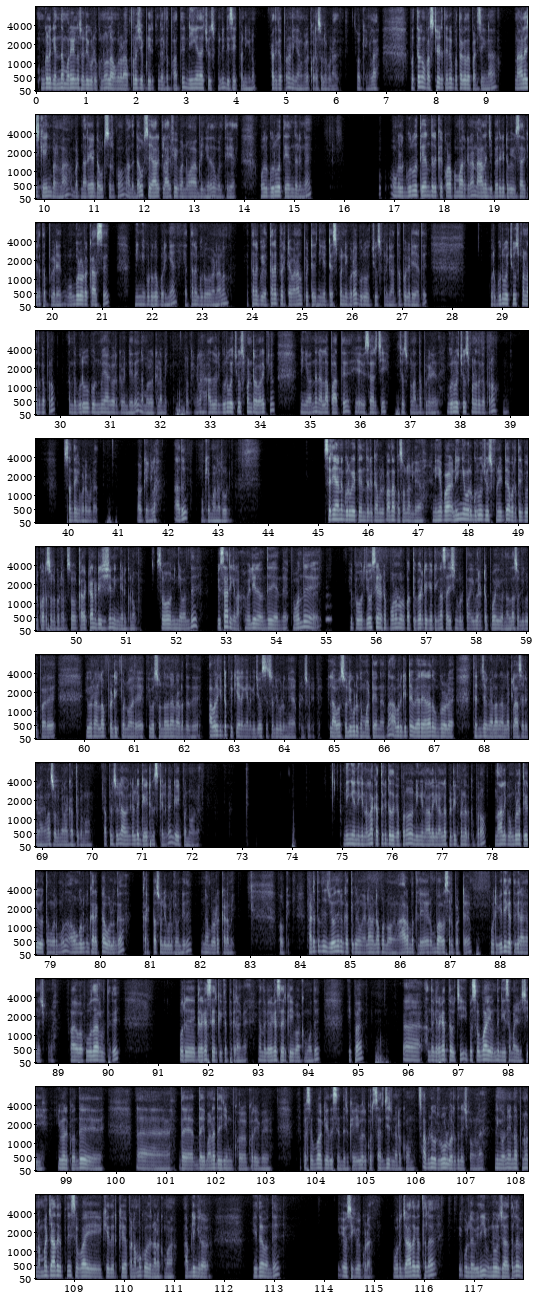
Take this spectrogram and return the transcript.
உங்களுக்கு எந்த முறையில் சொல்லிக் கொடுக்கணும் இல்லை அவங்களோட அப்ரோச் எப்படி இருக்குங்கிறத பார்த்து நீங்கள் தான் சூஸ் பண்ணி டிசைட் பண்ணிக்கணும். அதுக்கப்புறம் நீங்கள் அவங்கள குறை சொல்லக்கூடாது. ஓகேங்களா புத்தகம் ஃபஸ்ட்டு எடுத்தோன்னே புத்தகத்தை படிச்சிங்கன்னா நாலேஜ் கெயின் பண்ணலாம் பட் நிறைய டவுட்ஸ் இருக்கும். அந்த டவுட்ஸை யார் கிளாரிஃபை பண்ணுவா அப்படிங்கிறது உங்களுக்கு தெரியாது. ஒரு குருவை தேர்ந்தெடுங்க. உங்களுக்கு குருவை தேர்ந்தெடுக்க குழப்பமாக இருக்குன்னா நாலஞ்சு பேர்கிட்ட போய் விசாரிக்கிறது தப்பு கிடையாது. உங்களோட காசு நீங்கள் கொடுக்க போகிறீங்க எத்தனை குருவை வேணாலும் எத்தனை எத்தனை பேர்கிட்ட வேணாலும் போய்ட்டு நீங்கள் டெஸ்ட் பண்ணி கூட குருவை சூஸ் பண்ணிக்கலாம். தப்பு கிடையாது. ஒரு குருவை சூஸ் பண்ணதுக்கப்புறம் அந்த குருவுக்கு உண்மையாக இருக்க வேண்டியது நம்மளோட கடமை. ஓகேங்களா? அது ஒரு குருவை சூஸ் பண்ணுற வரைக்கும் நீங்கள் வந்து நல்லா பார்த்து ஏ- விசாரித்து சூஸ் பண்ணலாம். தப்பு கிடையாது. குருவை சூஸ் பண்ணதுக்கப்புறம் சந்தேகப்படக்கூடாது. ஓகேங்களா? அது முக்கியமான ரூல் சரியான குருவை தேர்ந்தெடுக்காமல் இருப்பா அதான் இப்போ சொன்னேன் இல்லையா? நீங்கள் பா நீங்கள் ஒரு குருவை சூஸ் பண்ணிவிட்டு அப்புறம் திருப்பி ஒரு குறை சொல்லக்கூடாது. ஸோ கரெக்டான டிசிஷன் நீங்கள் எடுக்கணும். ஸோ நீங்கள் வந்து விசாரிக்கலாம். வெளியில் வந்து எந்த இப்போ வந்து இப்போ ஒரு ஜோசியர்கிட்ட போகணுன்னு ஒரு பத்து பேர்கிட்ட கேட்டிங்கன்னா சஜஷன் கொடுப்பாங்க. இவர்கிட்ட போய் இவர் நல்லா சொல்லிக் கொடுப்பாரு. இவர் நல்லா ப்ரெடிக்ட் பண்ணுவார். இவர் சொன்னதெல்லாம் நடந்தது. அவர்கிட்ட போய் கேளுங்க எனக்கு ஜோசியம் சொல்லிக் கொடுங்க அப்படின்னு சொல்லிட்டு. இல்லை அவர் சொல்லிக் கொடுக்க மாட்டேன்னா அவர்கிட்ட வேறு யாராவது உங்களோட தெரிஞ்சவங்க யாராவது நல்லா கிளாஸ் எடுக்கிறாங்கன்னா சொல்லுங்கள் நான் கற்றுக்கணும் அப்படின்னு சொல்லி அவங்கள்ட்ட கைடன்ஸ் கேளுங்க கைட் பண்ணுவாங்க. நீங்கள் இன்றைக்கி நல்லா கற்றுக்கிட்டதுக்கப்புறம் நீங்கள் நாளைக்கு நல்லா ப்ரிடிக்ட் பண்ணதுக்கப்புறம் நாளைக்கு உங்களை தேடி ஒருத்தவங்க வரும்போது அவங்களுக்கும் கரெக்டாக ஒழுங்காக கரெக்டாக சொல்லிக் கொடுக்க வேண்டியது நம்மளோட கடமை. ஓகே அடுத்தது ஜோதிடம் கற்றுக்கிறவங்க எல்லாம் என்ன பண்ணுவாங்கன்னா ஆரம்பத்திலேயே ரொம்ப அவசரப்பட்டு ஒரு விதி கற்றுக்கிறாங்கன்னு வச்சுக்கோங்க. உதாரணத்துக்கு ஒரு கிரக சேர்க்கை கற்றுக்குறாங்க அந்த கிரக சேர்க்கை பார்க்கும்போது இப்போ அந்த கிரகத்தை வச்சு இப்போ செவ்வாய் வந்து நீசமாயிடுச்சு. இவருக்கு வந்து த தை மனதைரியம் குறைவு. இப்போ செவ்வாய்க்கு எது சேர்ந்துருக்கு. இவருக்கு ஒரு சர்ஜரி நடக்கும். அப்படின்னு ஒரு ரூல் வருதுன்னு வச்சுக்கோங்களேன். நீங்கள் ஒன்று என்ன பண்ணணும்? நம்ம ஜாதகத்துலேயும் செவ்வாய்க்கு எது இருக்குது அப்போ நமக்கும் அது நடக்குமா? அப்படிங்கிற இதை வந்து யோசிக்கவே கூடாது. ஒரு ஜாதகத்தில் உள்ள விதி இன்னொரு ஜாதகத்தில்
